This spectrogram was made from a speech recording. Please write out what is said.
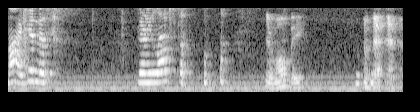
My goodness. Is there any left? There won't be.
